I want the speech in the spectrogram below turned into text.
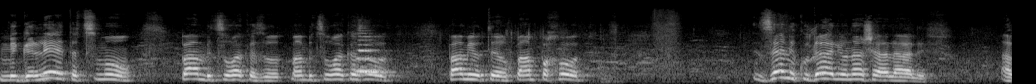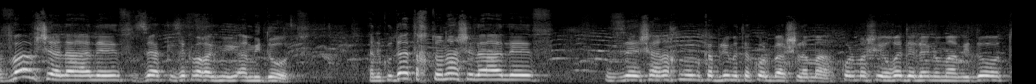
מגלה את עצמו פעם בצורה כזאת, פעם בצורה כזאת, פעם יותר, פעם פחות. זה הנקודה העליונה שעל האלף. הוו שעל האלף זה, זה כבר המידות. הנקודה התחתונה של האלף זה שאנחנו מקבלים את הכל בהשלמה. כל מה שיורד אלינו מהמידות,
